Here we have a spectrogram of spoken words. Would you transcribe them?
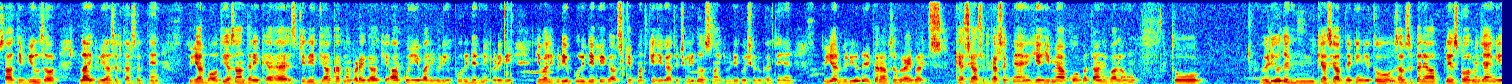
साथ ही व्यूज़ और लाइक भी हासिल कर सकते हैं। तो यार बहुत ही आसान तरीका है। इसके लिए क्या करना पड़ेगा कि आपको ये वाली वीडियो पूरी देखनी पड़ेगी। ये वाली वीडियो पूरी देखिएगा स्किप मत कीजिएगा। तो चलिए दोस्तों, आज वीडियो को शुरू करते हैं। तो यार वीडियो देखकर आप सब्सक्राइबर कैसे हासिल कर सकते हैं, यही मैं आपको बताने वाला हूँ। तो वीडियो देख कैसे आप देखेंगे? तो सबसे पहले आप प्ले स्टोर में जाएँगे।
